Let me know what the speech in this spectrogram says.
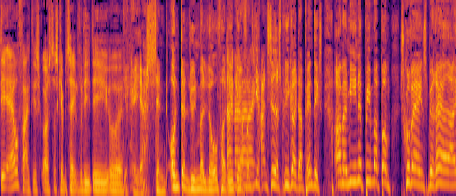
Det er jo faktisk os, der skal betale, fordi det er jo... Øh, Det kan jeg sende onden lyn med lov for, Nej, det nej, er nej, fordi nej. han sidder og spiker et appendix, om at mine bim og bum skulle være inspireret af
